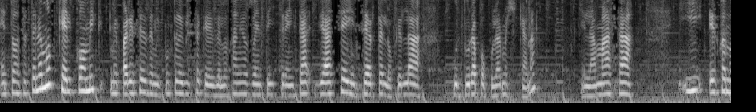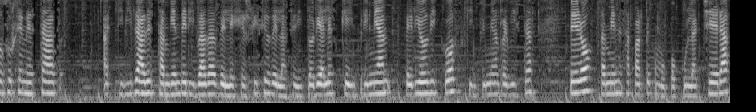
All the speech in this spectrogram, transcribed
Entonces tenemos que el cómic, me parece desde mi punto de vista que desde los años 20 y 30 ya se inserta en lo que es la cultura popular mexicana, en la masa y es cuando surgen estas actividades también derivadas del ejercicio de las editoriales que imprimían periódicos, que imprimían revistas, pero también esa parte como populachera.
